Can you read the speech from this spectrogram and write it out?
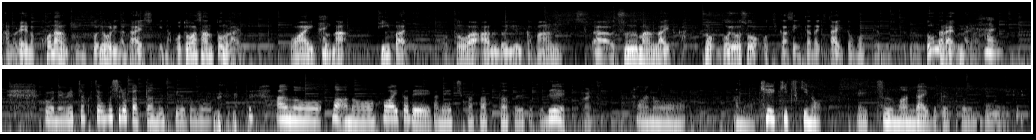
あの例のコナン君と料理が大好きな音羽さんとのライブ。ホワイトなティーパーティー、音羽優香マンあツーマンライブかのご様子をお聞かせいただきたいと思ってるんですけど、どんなライブになりました？はい。もうね、めちゃくちゃ面白かったんですけれども、あの、まあ、あの、ホワイトデーがね、近かったということで、はいあの、あの、ケーキ付きの、えーツーマンライブということで、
